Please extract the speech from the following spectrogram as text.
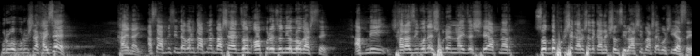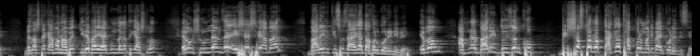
পূর্বপুরুষরা খাইছে? খায় নাই। আচ্ছা আপনি চিন্তা করেন তো, আপনার বাসায় একজন অপ্রয়োজনীয় লোক আসছে। আপনি সারা জীবনে শুনেন নাই যে সে আপনার চোদ্দ পুরুষে কারোর সাথে কানেকশন ছিল, আশি বাসায় বসিয়ে আছে। মেজাজটা কেমন হবে? কিরে ভাই কোন জায়গা থেকে আসলো? এবং শুনলেন যে এসে সে আবার বাড়ির কিছু জায়গা দখল করে নিবে। এবং আপনার বাড়ির দুইজন খুব বিশ্বস্ত লোক তাকেও থাপ্পড় মারি বাইর করে দিছে।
